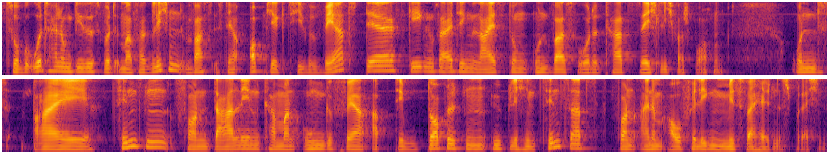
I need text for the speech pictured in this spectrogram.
Zur Beurteilung dieses wird immer verglichen, was ist der objektive Wert der gegenseitigen Leistung und was wurde tatsächlich versprochen. Und bei Zinsen von Darlehen kann man ungefähr ab dem doppelten üblichen Zinssatz von einem auffälligen Missverhältnis sprechen.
